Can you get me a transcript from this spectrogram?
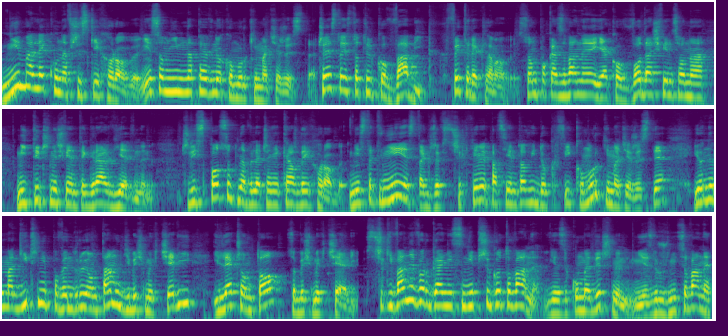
Nie ma leku na wszystkie choroby, nie są nim na pewno komórki macierzyste. Często jest to tylko wabik, chwyt reklamowy. Są pokazywane jako woda święcona, mityczny święty gral w jednym, czyli sposób na wyleczenie każdej choroby. Niestety nie jest tak, że wstrzykniemy pacjentowi do krwi komórki macierzyste i one magicznie powędrują tam, gdzie byśmy chcieli i leczą to, co byśmy chcieli. Wstrzykiwane w organizm nieprzygotowane, w języku medycznym niezróżnicowane,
